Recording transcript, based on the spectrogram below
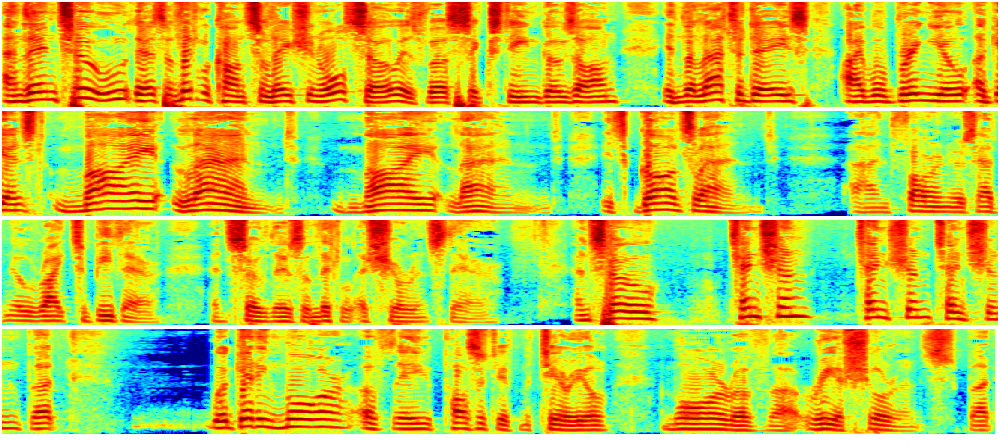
And then, too, there's a little consolation also, as verse 16 goes on. In the latter days, I will bring you against my land, my land. It's God's land, and foreigners had no right to be there. And so there's a little assurance there. And so tension, tension, tension, but we're getting more of the positive material, more of uh, reassurance, but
